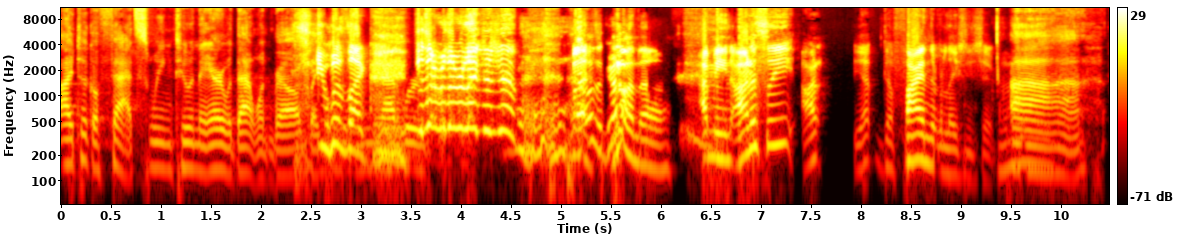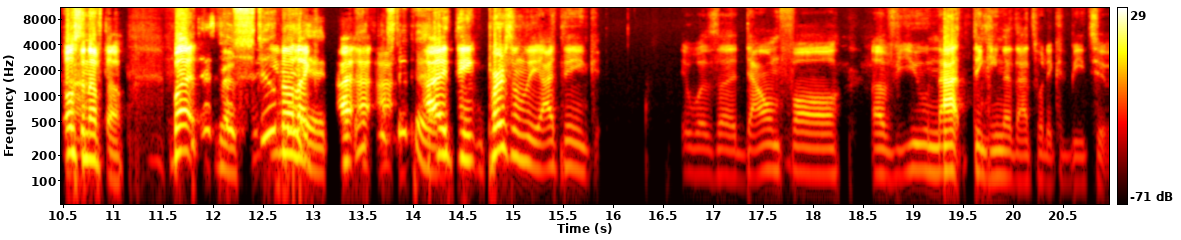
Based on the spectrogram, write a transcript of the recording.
I took a fat swing two in the air with that one, bro. I was he was like, mad word. deserve the relationship. That was a good one though. I mean, honestly, I, yep, define the relationship. Ah, Close enough though. But that's so you stupid. you know, like I, That's so I. I, I think personally, I think it was a downfall of you not thinking that that's what it could be too.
